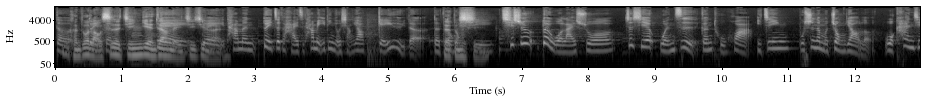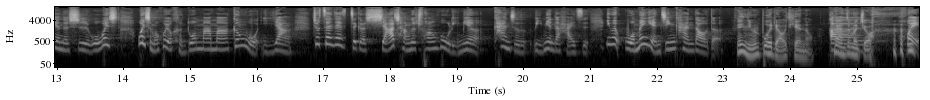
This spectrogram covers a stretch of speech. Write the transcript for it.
的很多老师的经验这样累积进来。对，他们对这个孩子，他们一定有想要给予的的东西。其实对我来说，这些文字跟图画已经不是那么重要了。我看见的是，我为为什么会有很多妈妈跟我一样，就站在这个狭长的窗户里面看着里面的孩子，因为我们眼睛看到的。哎，你们不会聊天哦？看了这么久，呃、会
